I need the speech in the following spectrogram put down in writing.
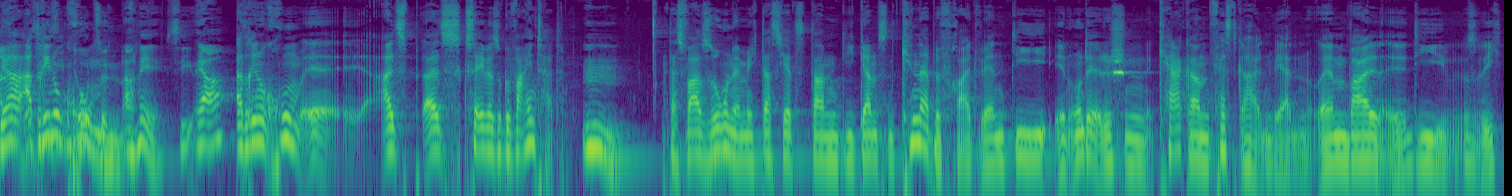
ja, sie sieben Adrenochrom. Ach nee, sie, ja. Adrenochrom, äh, als, als Xavier so geweint hat. Das war so nämlich, dass jetzt dann die ganzen Kinder befreit werden, die in unterirdischen Kerkern festgehalten werden, ähm, weil äh, die, also ich,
